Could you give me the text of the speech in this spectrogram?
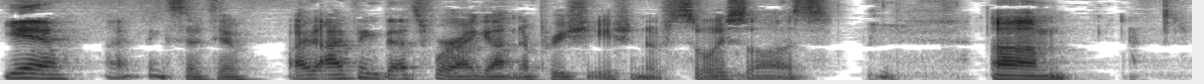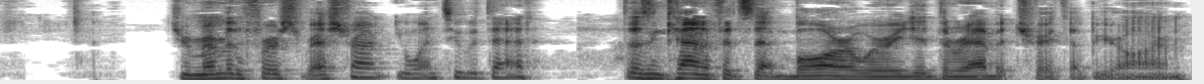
Yeah, I think so too. I, I think that's where I got an appreciation of soy sauce. Um, do you remember the first restaurant you went to with Dad? Doesn't count if it's that bar where he did the rabbit trick up your arm.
